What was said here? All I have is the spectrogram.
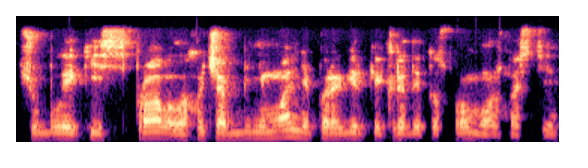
щоб були якісь правила, хоча б мінімальні перевірки кредитоспроможності.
